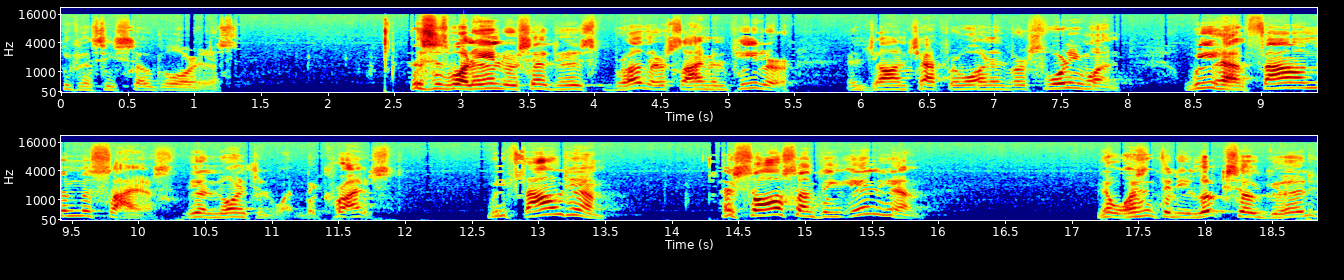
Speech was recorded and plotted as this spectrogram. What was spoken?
because he's so glorious. This is what Andrew said to his brother Simon Peter in John chapter 1 and verse 41. We have found the Messiah, the anointed one, the Christ. We found him. I saw something in him. And it wasn't that he looked so good.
